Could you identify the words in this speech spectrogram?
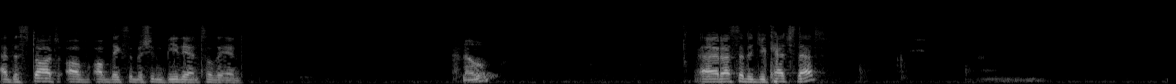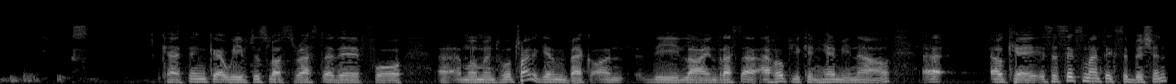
at the start of, of the exhibition be there until the end? Hello. Uh, Rasta, did you catch that? Okay, I think uh, we've just lost Rasta there for uh, a moment. We'll try to get him back on the line. Rasta, I hope you can hear me now. Uh, okay, it's a six-month exhibition.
